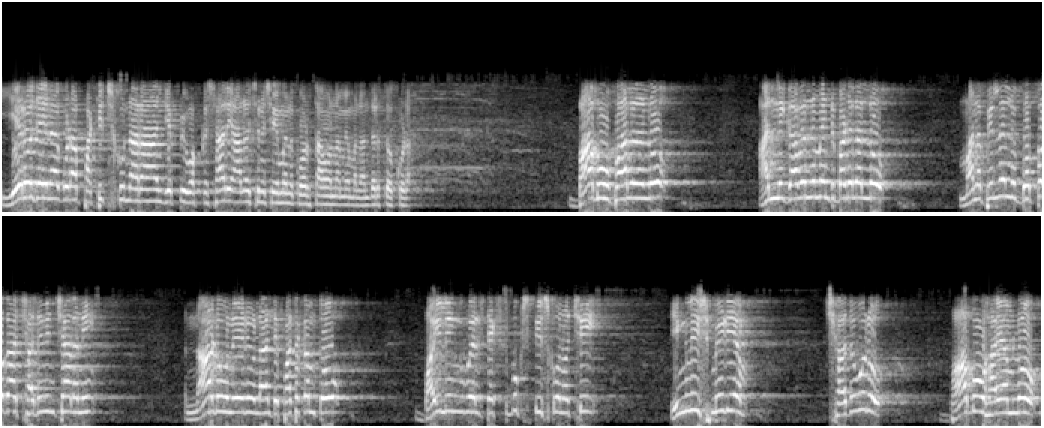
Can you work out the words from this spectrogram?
ఏ రోజైనా కూడా పట్టించుకున్నారా అని చెప్పి ఒక్కసారి ఆలోచన చేయమని కోరుతా ఉన్నాం మిమ్మల్ని అందరితో కూడా. బాబు పాలనలో అన్ని గవర్నమెంట్ బడులల్లో మన పిల్లల్ని గొప్పగా చదివించాలని నాడు నేడు లాంటి పథకంతో బైలింగ్వెల్ టెక్స్ట్ బుక్స్ తీసుకొని వచ్చి ఇంగ్లీష్ మీడియం చదువులు బాబు హయాంలో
